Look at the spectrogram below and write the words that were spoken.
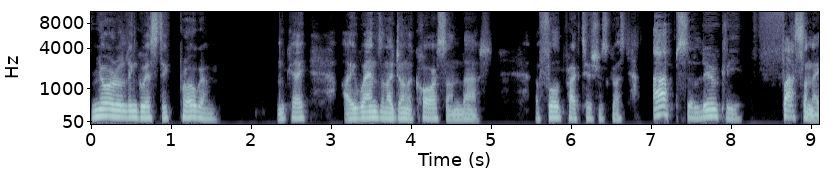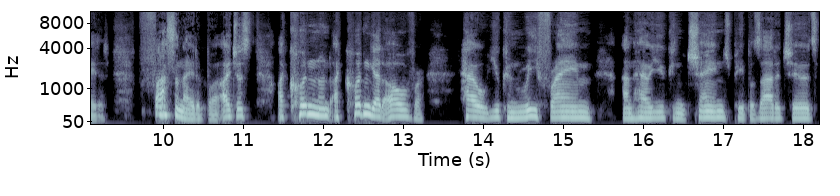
neuro linguistic program. Okay, I went and I done a course on that, a full practitioner's course. Absolutely fascinated, fascinated by. I just I couldn't I couldn't get over how you can reframe and how you can change people's attitudes,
